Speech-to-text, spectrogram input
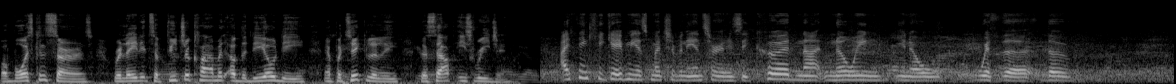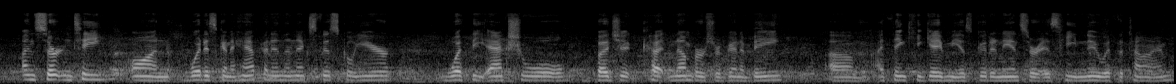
or voice concerns related to future climate of the DoD and particularly the Southeast region. I think he gave me as much of an answer as he could, not knowing, you know, with the the uncertainty on what is going to happen in the next fiscal year, what the actual budget cut numbers are going to be. Um, I think he gave me as good an answer as he knew at the time.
